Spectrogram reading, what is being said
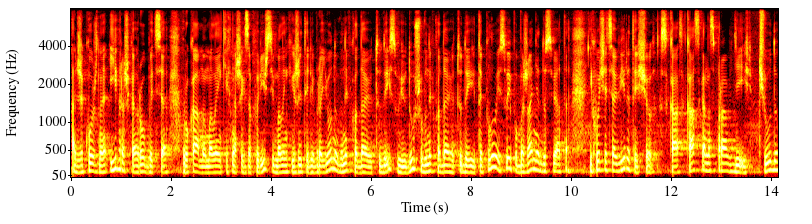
адже кожна іграшка робиться руками маленьких наших запоріжців, маленьких жителів району. Вони вкладають туди і свою душу, вони вкладають туди і тепло, і свої побажання до свята. І хочеться вірити, що казка насправді і чудо,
